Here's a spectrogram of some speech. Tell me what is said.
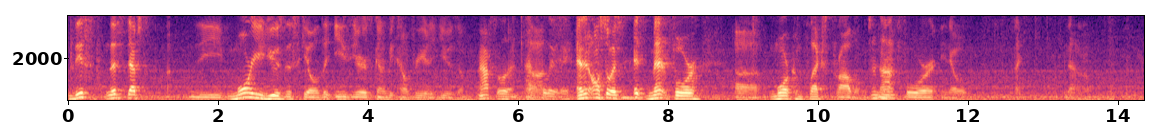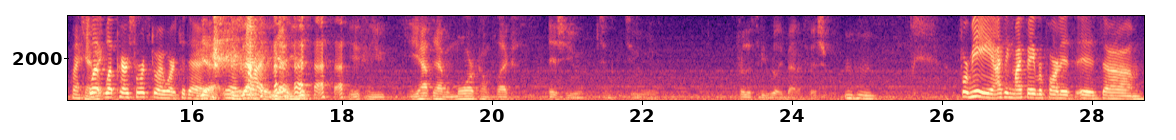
this this steps. The more you use the skill, the easier it's going to become for you to use them. Absolutely. Uh, Absolutely. and then also, it's it's meant for uh, more complex problems, Mm-hmm. not for you know, like I don't know. Like, what make- what pair of shorts do I wear today? Yes, Yeah, exactly. right. Yeah, you just you, you you have to have a more complex issue to to for this to be really beneficial. for me, I think my favorite part is is um,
